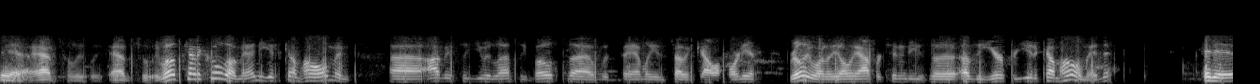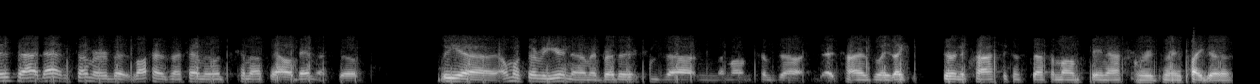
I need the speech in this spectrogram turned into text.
Yeah. absolutely, absolutely. Well, it's kind of cool though, man. You get to come home, and uh obviously you and Leslie both uh, with family in Southern California. Really, one of the only opportunities uh, of the year for you to come home, isn't it? It is that that in summer, but a lot of times my family wants to come out to Alabama, so we uh almost every year now. My brother comes out and my mom comes out at times when like during the classic and stuff. My mom's staying afterwards, and I probably go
